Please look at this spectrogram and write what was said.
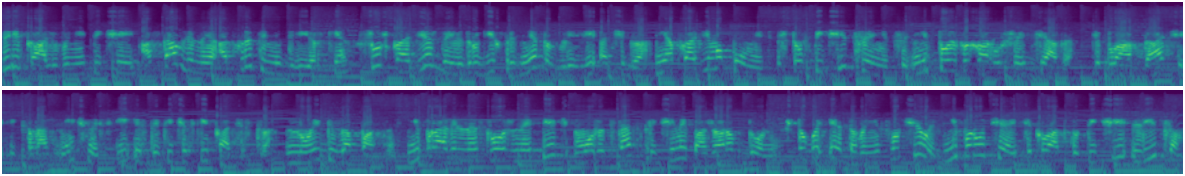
перекаливание печей, оставленные открытыми дверки, сушка одежды или других предметов вблизи очага. Необходимо помнить, что в печи ценится не только хорошая тяга, теплоотдача, экономичность и эстетические качества, но и безопасность. Неправильная сложная печь может стать причиной пожара в доме. Чтобы этого не случилось, не поручайте кладку печи лицам,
